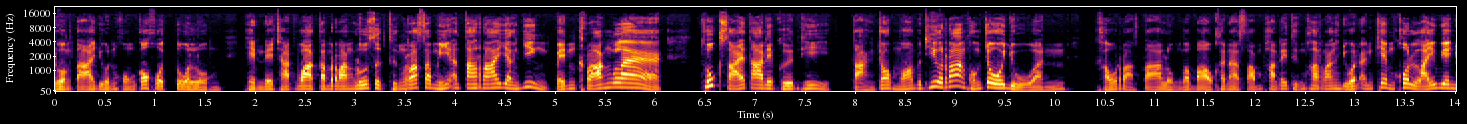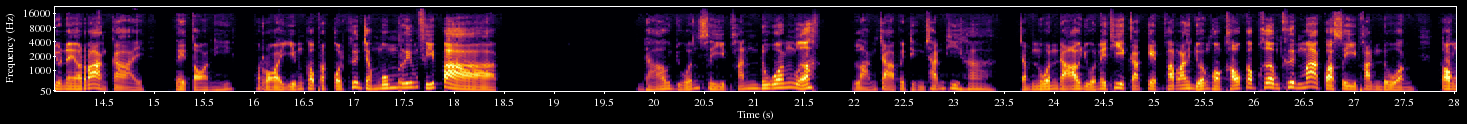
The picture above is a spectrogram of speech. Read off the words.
ดวงตาหยวนหงก็หดตัวลง เห็นได้ชัดว่ากำลังรู้สึกถึงรัศมีอันตรายอย่างยิ่งเป็นครั้งแรก ทุกสายตาในพื้นที่ต่างจ้องมองไปที่ร่างของโจหยวน เขาหลับตาลงเบาๆขณะสัมผัสได้ถึงพลังหยวนอันเข้มข้นไหลเวียนอยู่ในร่างกาย ในตอนนี้รอยยิ้มก็ปรากฏขึ้นจากมุมริมฝีปาก ดาวหยวนสี่พันดวงเหรอ หลังจากไปถึงชั้นที่ 5จำนวนดาวหยวนในที่กักเก็บพลังหยวนของเขาก็เพิ่มขึ้นมากกว่า 4,000 ดวง ต้อง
